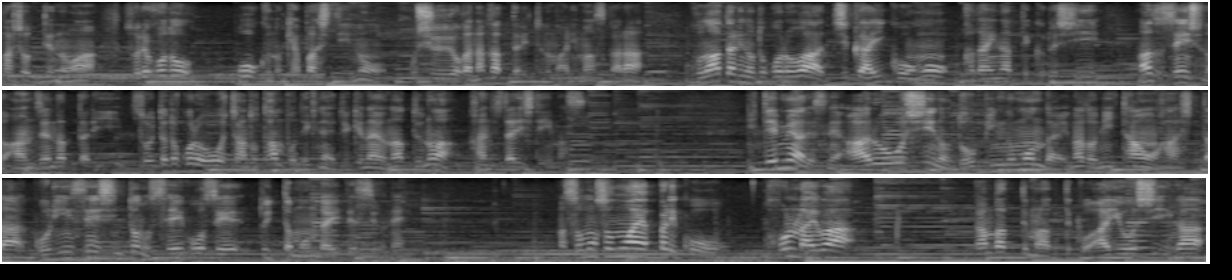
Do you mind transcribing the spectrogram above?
場所っていうのはそれほど多くのキャパシティの収容がなかったりっていうのもありますからこの辺りのところは次回以降も課題になってくるしまず選手の安全だったりそういったところをちゃんと担保できないといけないよなっていうのは感じたりしています。2点目はですね ROC のドーピング問題などに端を発した五輪精神との整合性といった問題ですよね、まあ、そもそもはやっぱりこう本来は頑張ってもらってこう IOC が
